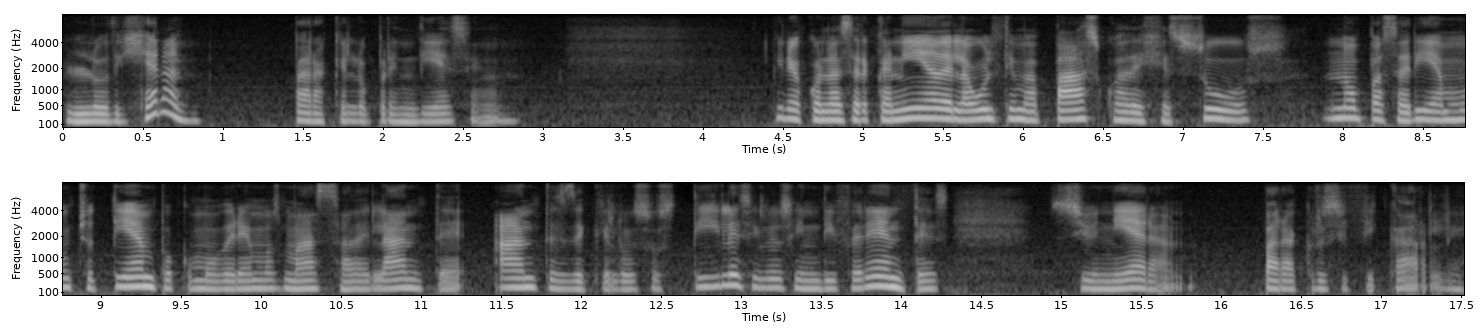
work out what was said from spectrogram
lo dijeran para que lo prendiesen. Mira, con la cercanía de la última Pascua de Jesús, no pasaría mucho tiempo, como veremos más adelante, antes de que los hostiles y los indiferentes se unieran para crucificarle.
